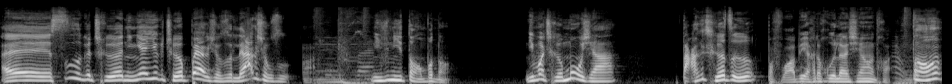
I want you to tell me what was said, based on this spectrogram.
哎，四个车，你按一个车半个小时，两个小时啊！你说你等不等？你把车冒下。打个车走不方便，还得回来想一趟。等，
